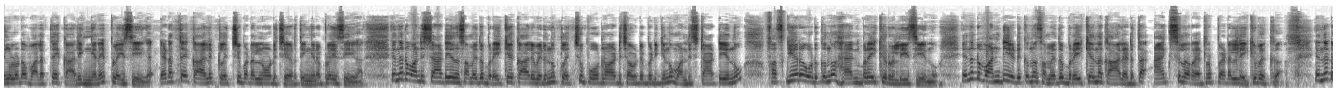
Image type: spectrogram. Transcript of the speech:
നിങ്ങളുടെ വലത്തെ കാൽ ഇങ്ങനെ പ്ലേസ് ചെയ്യുക. ഇടത്തെ കാൽ ക്ലച്ച് പെഡലിനോട് ചേർത്ത് ഇങ്ങനെ പ്ലേസ് ചെയ്യുക. എന്നിട്ട് വണ്ടി സ്റ്റാർട്ട് ചെയ്യുന്ന സമയത്ത് ബ്രേക്ക് കാൽ വരുന്നു ക്ലച്ച് പൂർണമായിട്ട് ചവിട്ടി പിടിക്കുന്നു വണ്ടി സ്റ്റാർട്ട് ചെയ്യുന്നു ഫസ്റ്റ് ഗിയർ കൊടുക്കുന്നു ഹാൻഡ് ബ്രേക്ക് റിലീസ് ചെയ്യുന്നു. എന്നിട്ട് വണ്ടി എടുക്കുന്ന സമയത്ത് ബ്രേക്ക് എന്ന കാലെടുത്ത് ആക്സിലറേറ്റർ പെഡലിലേക്ക് വെക്കുക. എന്നിട്ട്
